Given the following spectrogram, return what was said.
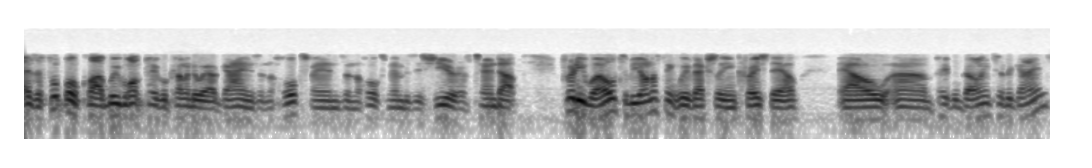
as a football club. We want people coming to our games, and the Hawks fans and the Hawks members this year have turned up pretty well. To be honest, I think we've actually increased our our um, people going to the games,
